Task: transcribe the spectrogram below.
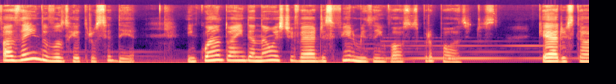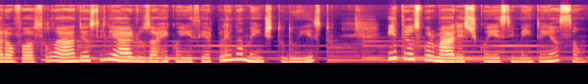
fazendo-vos retroceder, enquanto ainda não estiverdes firmes em vossos propósitos. Quero estar ao vosso lado e auxiliar-vos a reconhecer plenamente tudo isto e transformar este conhecimento em ação.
